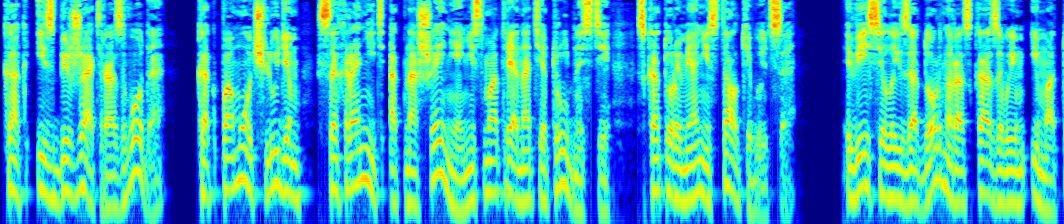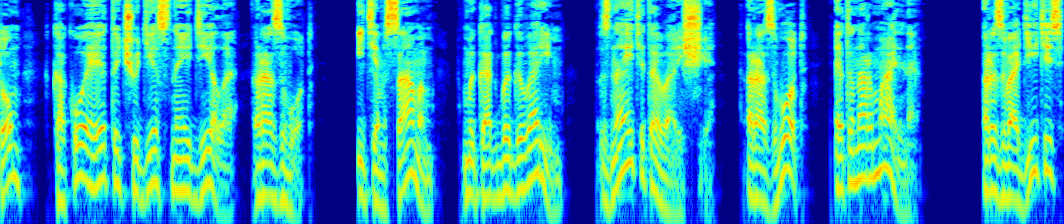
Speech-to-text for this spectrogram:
как избежать развода, как помочь людям сохранить отношения, несмотря на те трудности, с которыми они сталкиваются, весело и задорно рассказываем им о том, какое это чудесное дело — развод. И тем самым мы как бы говорим, знаете, товарищи, развод — это нормально. Разводитесь,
